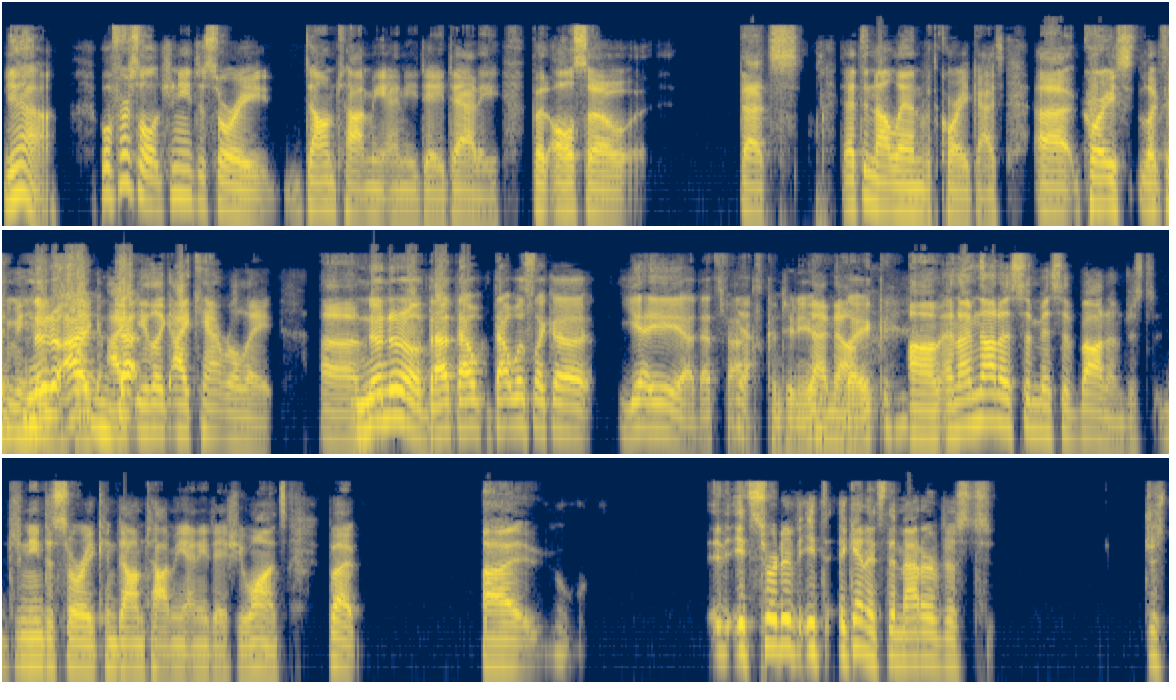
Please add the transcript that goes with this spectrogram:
Yeah. Well, first of all, Jeanine Tesori, Dom taught me any day, daddy. But also, that's that did not land with Corey, guys. Uh, Corey looked at me. No, no, I- like, that- he's like I can't relate. Um, no, no, no. That that that was like a yeah, yeah, yeah. That's facts. Yeah. Continue. Yeah, no. Like Um, and I'm not a submissive bottom. Just Jeanine Tesori can Dom top me any day she wants. But uh, it, it's sort of it's again, it's the matter of just just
